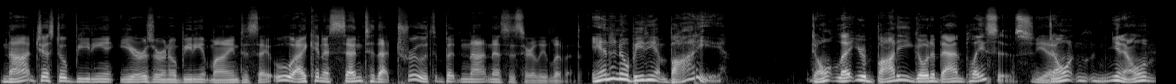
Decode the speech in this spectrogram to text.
not just obedient ears or an obedient mind to say, Ooh, I can ascend to that truth, but not necessarily live it. And an obedient body. Don't let your body go to bad places. Yeah. Don't, you know,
